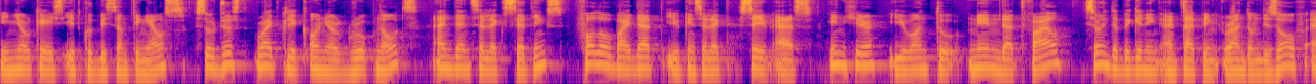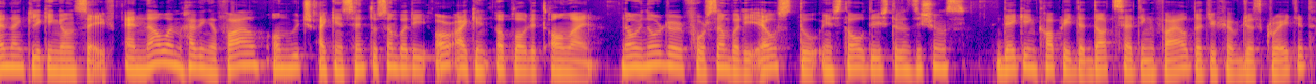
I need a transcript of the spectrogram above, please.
in your case, it could be something else. So just right click on your group nodes and then select settings. Followed by that, you can select save as. In here, you want to name that file. So in the beginning, I'm typing random dissolve and I'm clicking on save. And now I'm having a file on which I can send to somebody or I can upload it online. Now in order for somebody else to install these transitions, they can copy the dot setting file that you have just created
